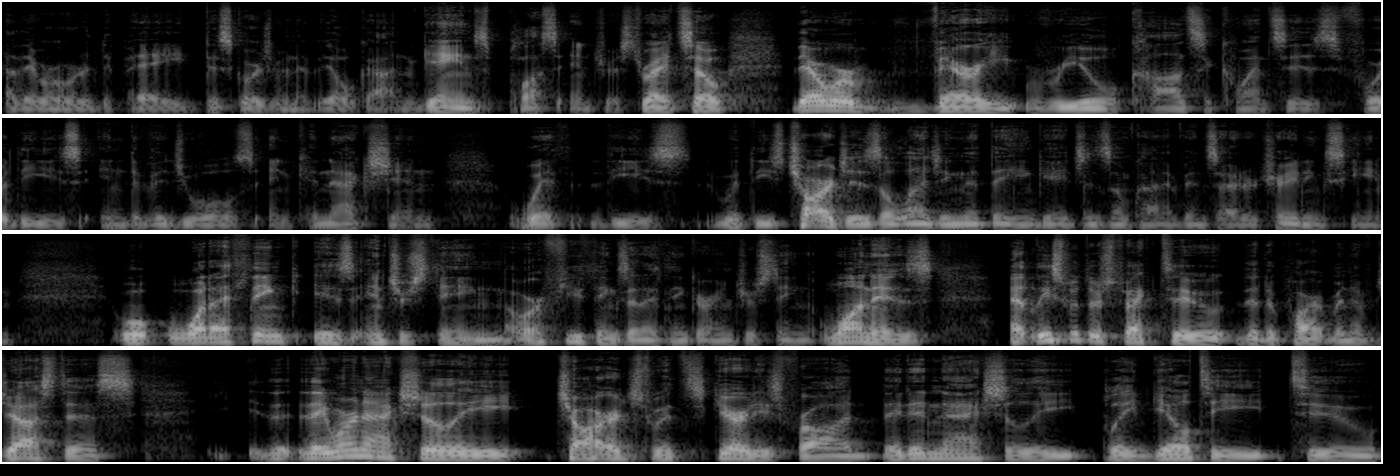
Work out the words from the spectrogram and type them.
Uh, they were ordered to pay disgorgement of ill gotten gains plus interest, right? So there were very real consequences for these individuals in connection with these with these charges alleging that they engaged in some kind of insider trading scheme. What I think is interesting, or a few things that I think are interesting. One is, at least with respect to the Department of Justice, they weren't actually charged with securities fraud. They didn't actually plead guilty to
